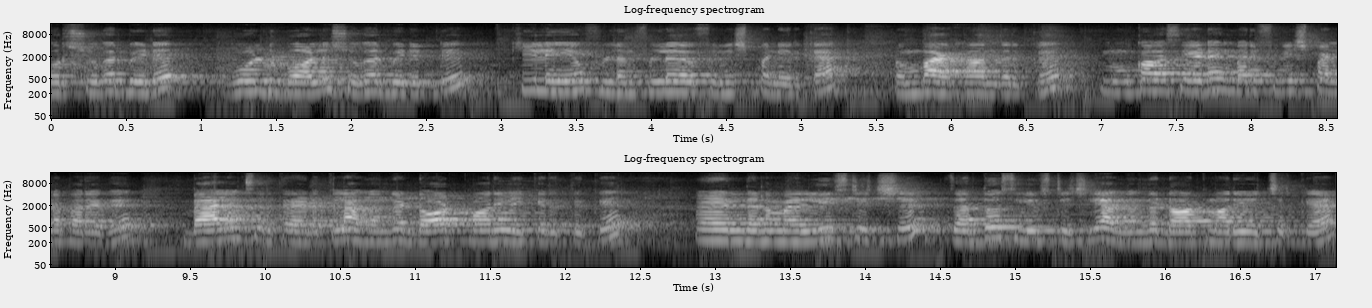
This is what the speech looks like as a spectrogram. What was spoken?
ஒரு sugar bead gold ball sugar பீடுட்டு கீழேயும் ஃபுல் அண்ட் ஃபுல்லு ஃபினிஷ் பண்ணியிருக்கேன். ரொம்ப அழகாக வந்திருக்கு. முக்கால்வாசி இடம் இந்த மாதிரி ஃபினிஷ் பண்ண பிறகு பேலன்ஸ் இருக்கிற இடத்துல அங்கங்கே டாட் மாதிரி வைக்கிறதுக்கு இந்த நம்ம லீவ் ஸ்டிச்சு ஜர்தோசி லீவ் ஸ்டிச்லேயே அங்கங்கே டாட் மாதிரி வச்சுருக்கேன்.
